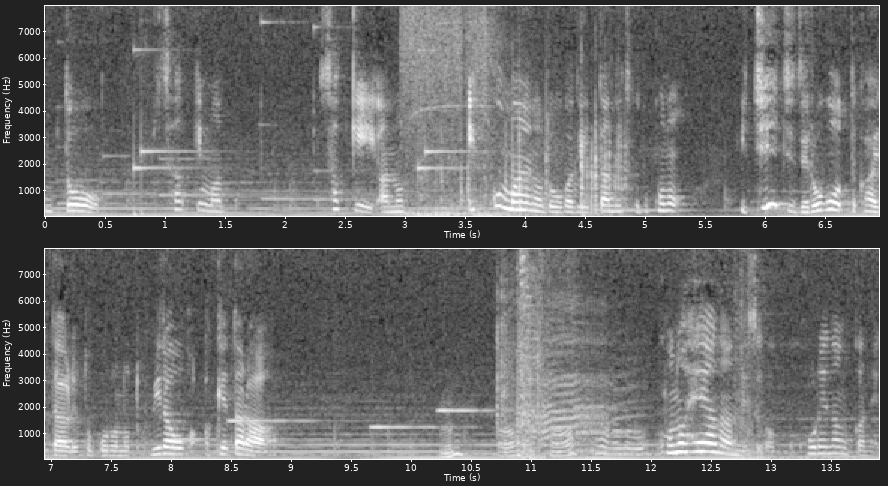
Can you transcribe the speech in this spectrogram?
うんとさっきまさっきあの1個前の動画で言ったんですけどこの1105って書いてあるところの扉を開けたらこの部屋なんですがこれなんかね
